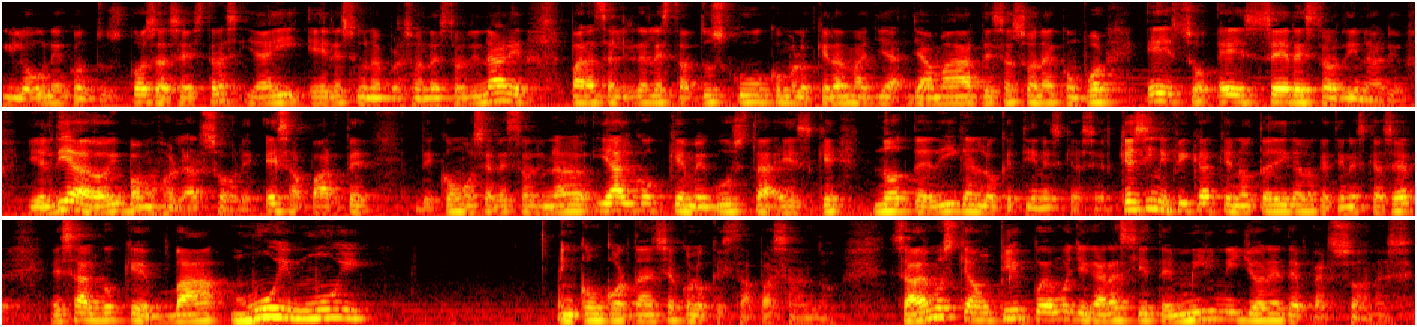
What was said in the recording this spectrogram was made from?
y lo une con tus cosas extras y ahí eres una persona extraordinaria. Para salir del status quo como lo quieras llamar de esa zona de confort eso es ser extraordinario. Y el día de hoy vamos a hablar sobre esa parte de cómo ser extraordinario y algo que me gusta es que no te digan lo que tienes que hacer. ¿qué significa que no te digan lo que tienes que hacer? es algo que va muy muy en concordancia con lo que está pasando. Sabemos que a un clip podemos llegar a 7 mil millones de personas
